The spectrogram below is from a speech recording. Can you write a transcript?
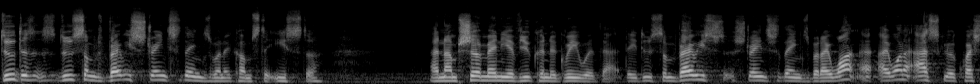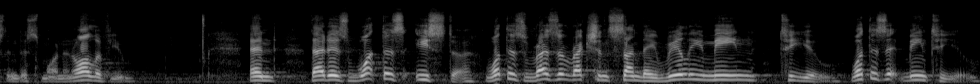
do, this, do some very strange things when it comes to Easter. And I'm sure many of you can agree with that. They do some very strange things, but I want, I want to ask you a question this morning, all of you. And that is, what does Easter, what does Resurrection Sunday really mean to you? What does it mean to you?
